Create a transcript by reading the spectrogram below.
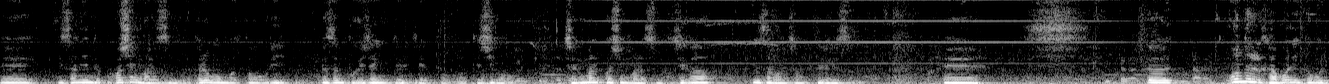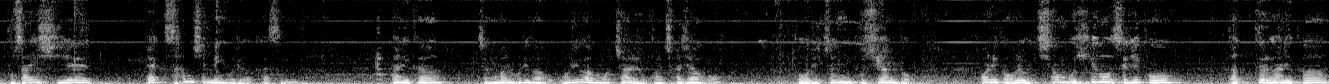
예, 이사님들 고생 많았습니다. 그리고 뭐 또 우리 여성 부회장님도 이렇게 또 계시고 정말 고생 많았습니다. 제가 인사만 좀 드리겠습니다. 예, 그 오늘 가보니까 우리 부산시에 130명이 우리가 갔습니다. 가니까 정말 우리가 우리가 뭐 자리를 더 차지하고 또 우리 정무 부시장도 보니까 우리 처음부 흰 옷을 입고 딱 들어가니까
